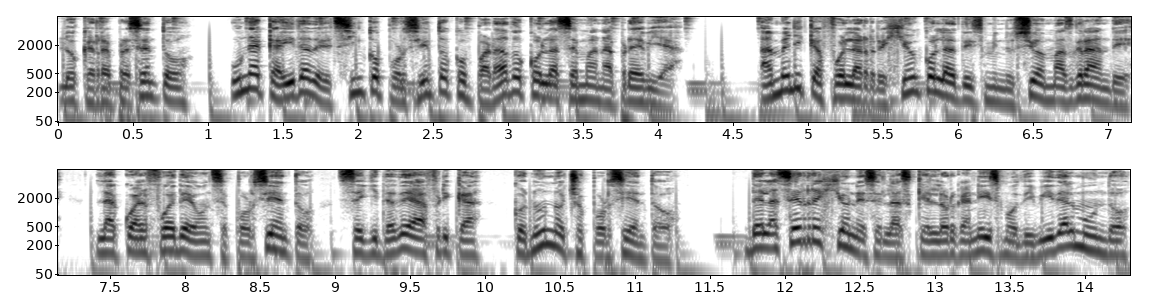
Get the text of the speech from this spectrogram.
lo que representó una caída del 5% comparado con la semana previa. América fue la región con la disminución más grande, la cual fue de 11%, seguida de África con un 8%. De las seis regiones en las que el organismo divide al mundo,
